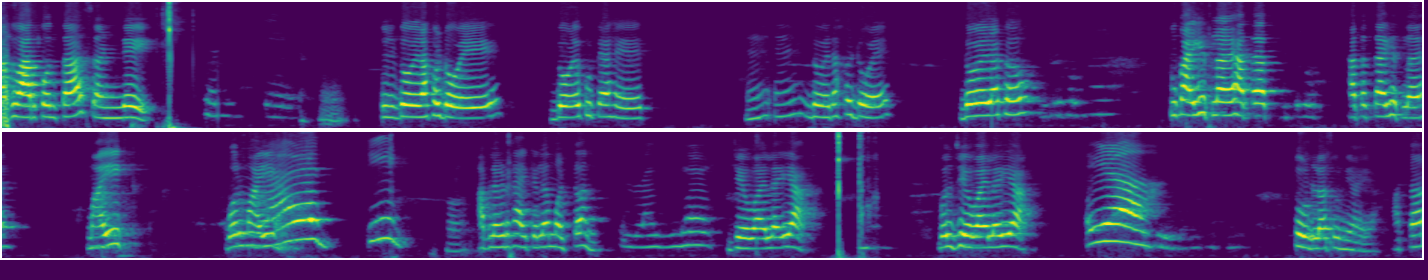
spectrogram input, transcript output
आज वार कोणता? संडे तुझे डोळे दाखव डोळे. डोळे कुठे आहेत? डोळे दाखव डोळे. डोळे दाखव. तू काय घेतलाय हातात? हातात काय घेतलाय? माईक. बोल माईक. हा. आपल्याकडे काय केलं मटन जेवायला या. बोल जेवायला या. तोडला तुम्ही या आता?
